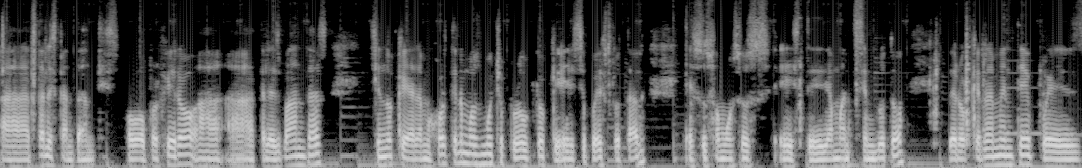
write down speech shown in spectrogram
a tales cantantes o prefiero a, a tales bandas siendo que a lo mejor tenemos mucho producto que se puede explotar, esos famosos este, diamantes en bruto, pero que realmente pues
